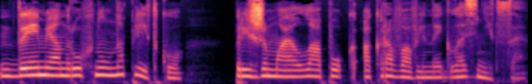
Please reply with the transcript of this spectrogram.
Дэмиан рухнул на плитку, прижимая лапу к окровавленной глазнице.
